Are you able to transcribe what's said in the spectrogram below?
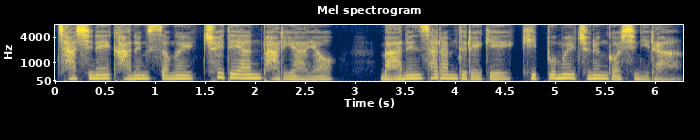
자신의 가능성을 최대한 발휘하여 많은 사람들에게 기쁨을 주는 것이니라.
